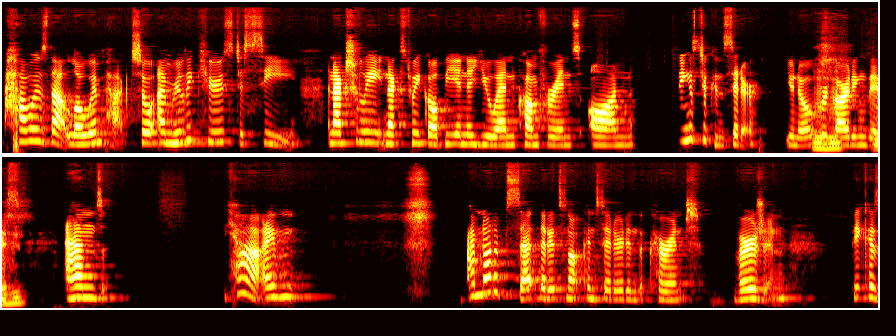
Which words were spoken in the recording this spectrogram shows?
How is that low impact? So I'm really curious to see. And actually, next week I'll be in a UN conference on things to consider. You know, Mhm, regarding this. mhm. And yeah, I'm I'm not upset that it's not considered in the current version because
